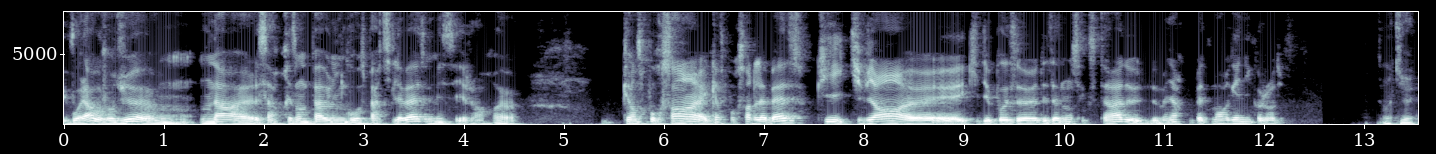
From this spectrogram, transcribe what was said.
Et voilà, aujourd'hui, on, a, ça représente pas une grosse partie de la base, mais c'est genre 15%, 15 de la base qui, qui vient et qui dépose des annonces, etc., de, manière complètement organique aujourd'hui. Ok. Et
